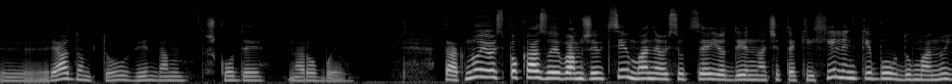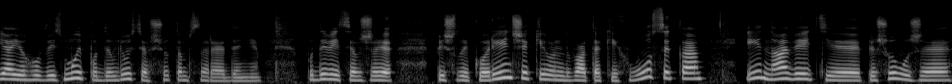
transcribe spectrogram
е, рядом, то він нам шкоди наробив. Так, ну і ось показую вам живці. У мене ось оцей один, наче такий хіленький був. Думаю, ну я його візьму і подивлюся, що там всередині. Подивіться, вже пішли корінчики, он два таких вусика, і навіть е, пішов уже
